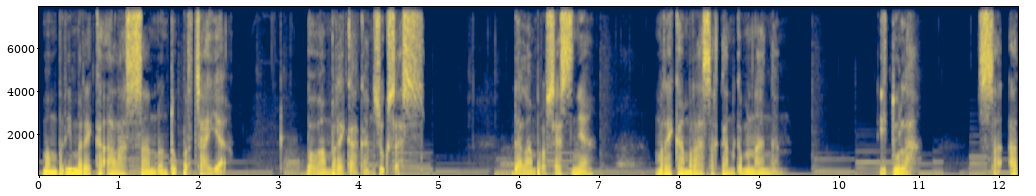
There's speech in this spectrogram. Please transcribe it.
memberi mereka alasan untuk percaya bahwa mereka akan sukses. Dalam prosesnya, mereka merasakan kemenangan. Itulah saat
